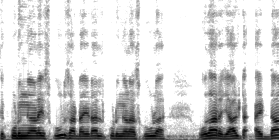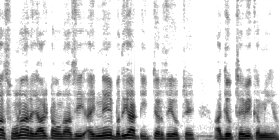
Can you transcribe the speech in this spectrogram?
ਤੇ ਕੁੜੀਆਂ ਵਾਲੇ ਸਕੂਲ, ਸਾਡਾ ਜਿਹੜਾ ਕੁੜੀਆਂ ਵਾਲਾ ਸਕੂਲ ਆ ਉਹਦਾ ਰਿਜ਼ਲਟ ਐਡਾ ਸੋਹਣਾ ਰਿਜ਼ਲਟ ਆਉਂਦਾ ਸੀ ਇੰਨੇ ਵਧੀਆ ਟੀਚਰ ਸੀ ਉੱਥੇ ਅੱਜ ਉੱਥੇ ਵੀ ਕਮੀ ਆ।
